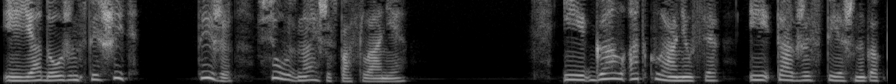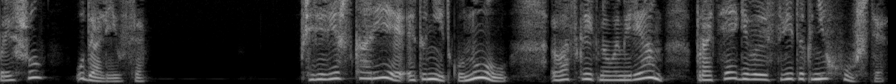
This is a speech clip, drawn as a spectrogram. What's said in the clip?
и я должен спешить. Ты же все узнаешь из послания. И Гал откланялся и так же спешно, как пришел, удалился. «Перережь скорее эту нитку, Ноу!» — воскликнула Мириам, протягивая свиток Нехуште.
